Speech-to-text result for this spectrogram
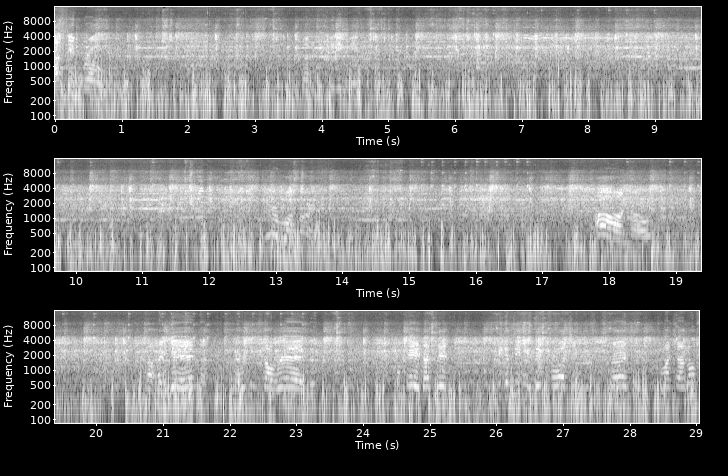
Classic Pro. You gotta be kidding me. Your motor. Oh no. Not again. Everything's red. Okay, that's it. We continue. Thank you for watching.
